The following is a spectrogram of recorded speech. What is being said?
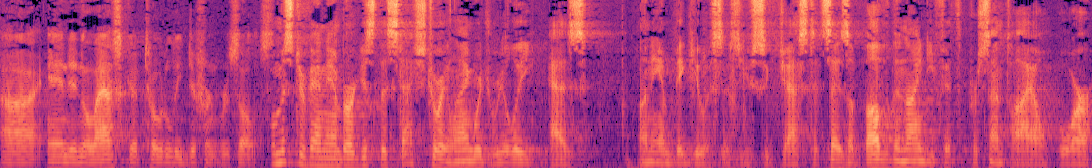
uh, and in Alaska, totally different results. Well, Mr. Van Amberg, is the statutory language really as unambiguous as you suggest? It says above the 95th percentile or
